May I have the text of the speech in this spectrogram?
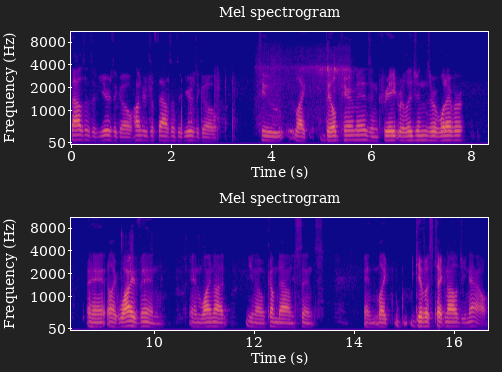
thousands of years ago hundreds of thousands of years ago to like build pyramids and create religions or whatever and like why then and why not you know come down since and like give us technology now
